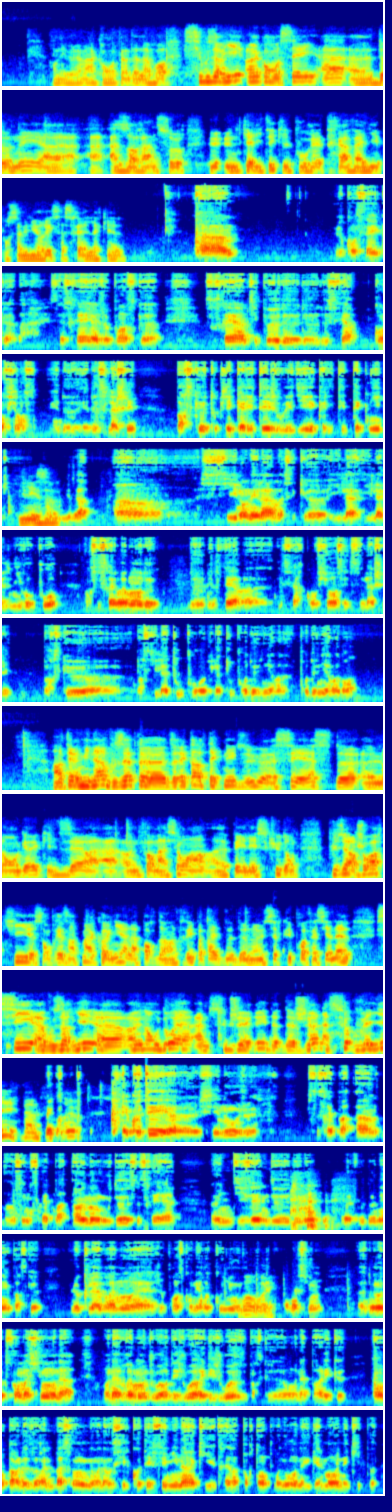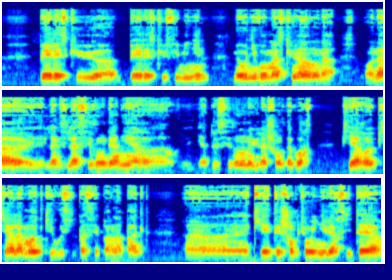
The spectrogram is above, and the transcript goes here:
On est vraiment content de l'avoir. Si vous auriez un conseil à euh, donner à, à, à, Zoran sur une qualité qu'il pourrait travailler pour s'améliorer, ce serait laquelle? Euh, le conseil que bah, ce serait, je pense que ce serait un petit peu de, de, de se faire confiance et de, et de se lâcher parce que toutes les qualités, je vous l'ai dit, les qualités techniques, il les a. Euh, S'il en est là, bah, c'est qu'il a, il a le niveau pour. Donc ce serait vraiment de, de, de faire, de se faire confiance et de se lâcher parce que euh, parce qu'il a tout pour, il a tout pour devenir, pour devenir un grand. En terminant, vous êtes euh, directeur technique du euh, CS de euh, Longueuil qui disait à, à, une formation en PLSQ. Donc, plusieurs joueurs qui sont présentement à cogner à la porte d'entrée, peut-être d'un circuit professionnel. Si vous auriez un nom ou deux à, à me suggérer de, de, jeunes à surveiller dans le futur? Écoutez, chez nous, je, ce serait pas un, ce ne serait pas un nom ou deux, ce serait une dizaine de, de noms que je pourrais vous donner parce que le club vraiment, je pense qu'on est reconnu au niveau oh, de notre formation. De notre formation, on a, on a vraiment de joueurs, des joueurs et des joueuses parce que on a parlé que on parle de Zoran Basson, mais on a aussi le côté féminin qui est très important pour nous. On a également une équipe PLSQ, euh, PLSQ féminine. Mais au niveau masculin, on a, on a la, la saison dernière, euh, il y a deux saisons, on a eu la chance d'avoir Pierre, Pierre Lamotte qui est aussi passé par l'Impact, euh, qui a été champion universitaire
